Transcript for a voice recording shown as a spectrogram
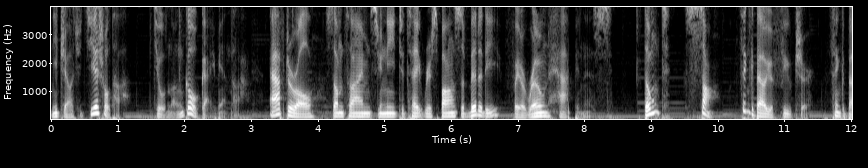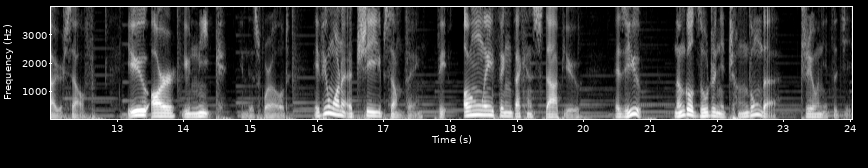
你只要去接受它，就能够改变它。After all, sometimes you need to take responsibility for your own happiness. Don't song. Think about your future. Think about yourself. You are unique in this world. If you want to achieve something, the only thing that can stop you is you. 能够阻止你成功的只有你自己。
